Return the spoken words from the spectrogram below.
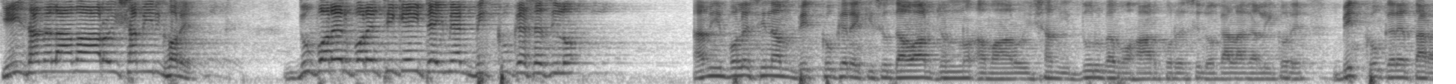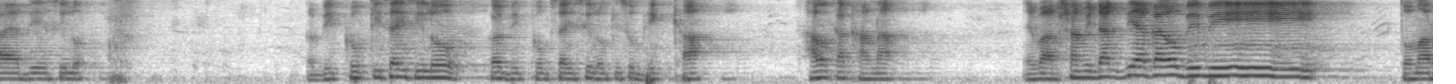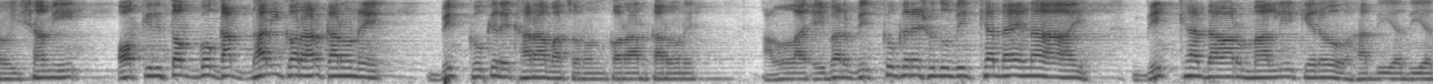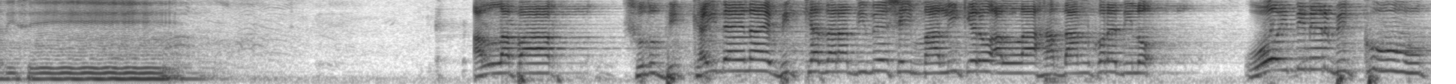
কি ঝামেলা আমার ওই স্বামীর ঘরে? দুপুরের পরে ঠিক এই টাইমে এক ভিক্ষুক এসেছিল। আমি বলেছিলাম, ভিক্ষুকের কিছু দেওয়ার জন্য আমার ওই স্বামী দুর্ব্যবহার করেছিল, গালাগালি করে, ভিক্ষুকের তাড়ায় দিয়েছিল। ভিক্ষুক কি চাইছিল? ভিক্ষুক চাইছিল কিছু ভিক্ষা, হালকা খানা। এবার স্বামী ডাক দিয়া কয় বিবি, তোমার ওই স্বামী অকৃতজ্ঞ গাদ্ধারি করার কারণে, ভিক্ষুকের খারাপ আচরণ করার কারণে। আল্লাহ এইবার ভিক্ষুকের শুধু ভিক্ষা দেয় নাই, ভিক্ষা দেওয়ার মালিকেরও হাদিয়া দিয়া দিছে। আল্লাহ পাক শুধু ভিক্ষাই দেয় নাই, ভিক্ষা যারা দিবে সেই মালিকেরও আল্লাহ দান করে দিল। ওই দিনের ভিক্ষুক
